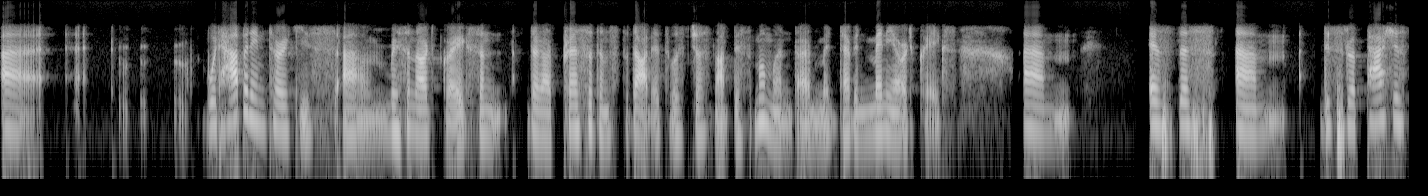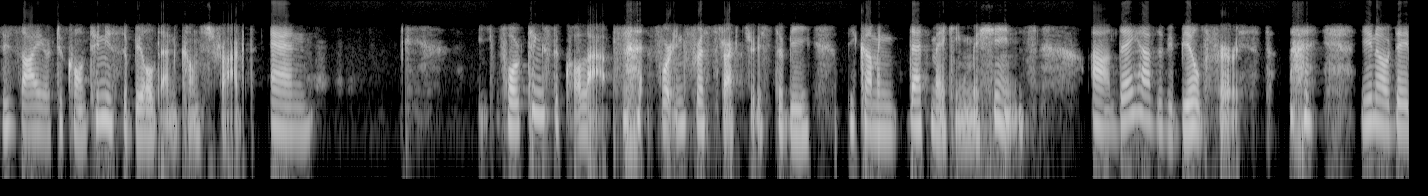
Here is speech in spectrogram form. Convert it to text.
uh, would happen in Turkey's um, recent earthquakes, and there are precedents to that. It was just not this moment. There have been many earthquakes. Um, is this um, this rapacious desire to continue to build and construct and for things to collapse, for infrastructures to be becoming debt making machines, uh, they have to be built first. you know, they,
